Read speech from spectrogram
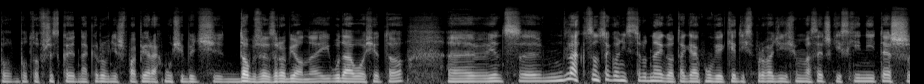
bo, bo to wszystko jednak również w papierach musi być dobrze zrobione i udało się to, e, więc dla chcącego nic trudnego, tak jak mówię, kiedyś sprowadziliśmy maseczki z Chin i też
